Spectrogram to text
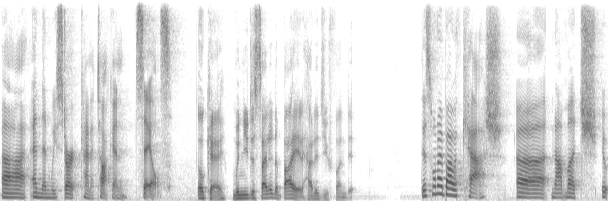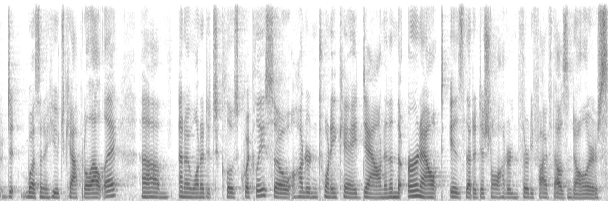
uh, and then we start kind of talking sales. Okay. When you decided to buy it, how did you fund it? This one I buy with cash. Uh, not much. It d- wasn't a huge capital outlay, um, and I wanted it to close quickly, so 120k down, and then the earnout is that additional 135 thousand dollars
